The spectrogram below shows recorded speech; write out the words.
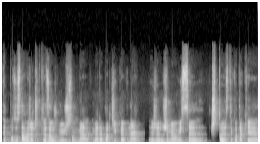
te pozostałe rzeczy, które załóżmy już są w miarę bardziej pewne, że, że miało miejsce, czy to jest tylko takie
